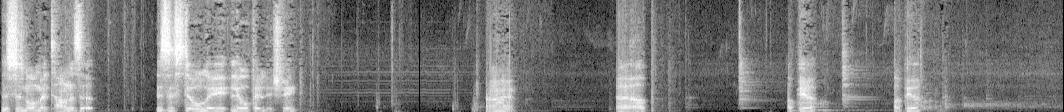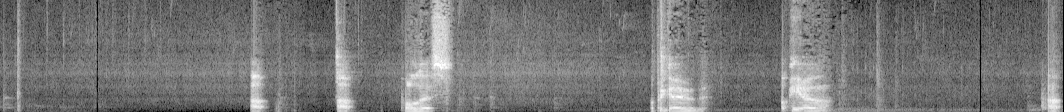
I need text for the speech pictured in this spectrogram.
This is not Midtown, is it? This is still a little village thing. Alright. Uh, up. Up here. Up here. Up. Up. Pull this we go. Up here. Up.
